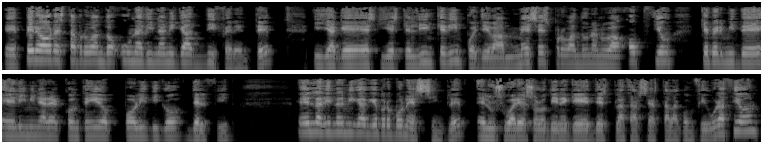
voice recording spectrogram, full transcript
eh, pero ahora está probando una dinámica diferente. Y ya que es, y es que LinkedIn pues lleva meses probando una nueva opción que permite eliminar el contenido político del feed. Eh, la dinámica que propone es simple. El usuario solo tiene que desplazarse hasta la configuración,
